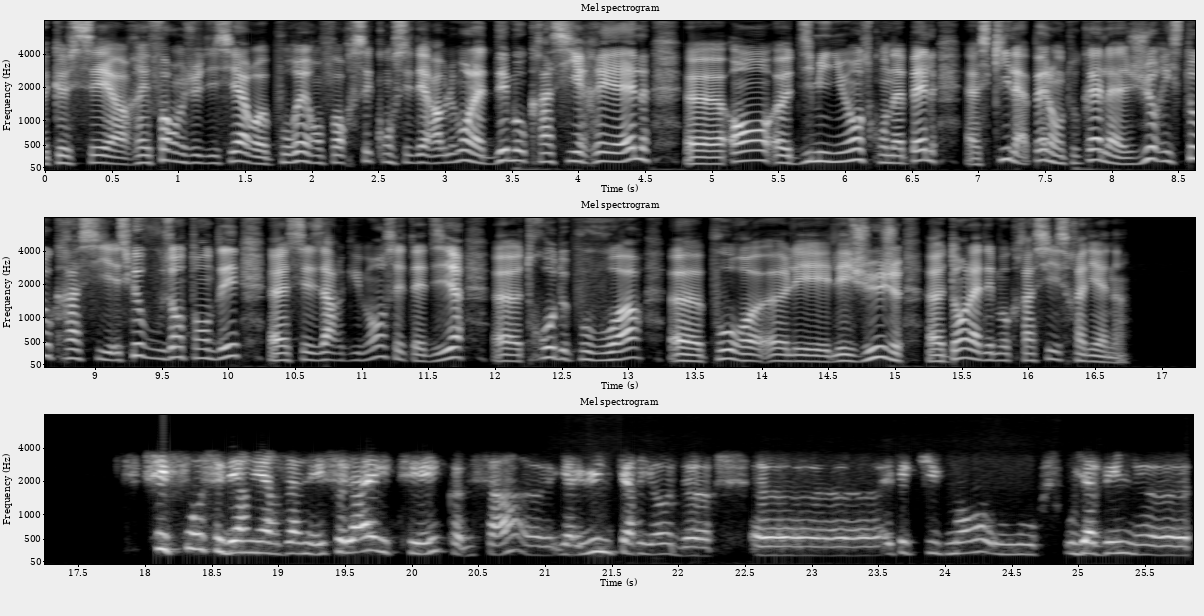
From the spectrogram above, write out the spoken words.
euh, que ces réformes judiciaires pourraient renforcer considérablement la démocratie réelle en diminuant ce qu'on appelle, ce qu'il appelle en tout cas la juristocratie. Est-ce que vous entendez ces arguments, c'est-à-dire trop de pouvoir pour les juges dans la démocratie israélienne? C'est faux ces dernières années. Cela a été comme ça. Euh, il y a eu une période euh, effectivement où, où il y avait une euh,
